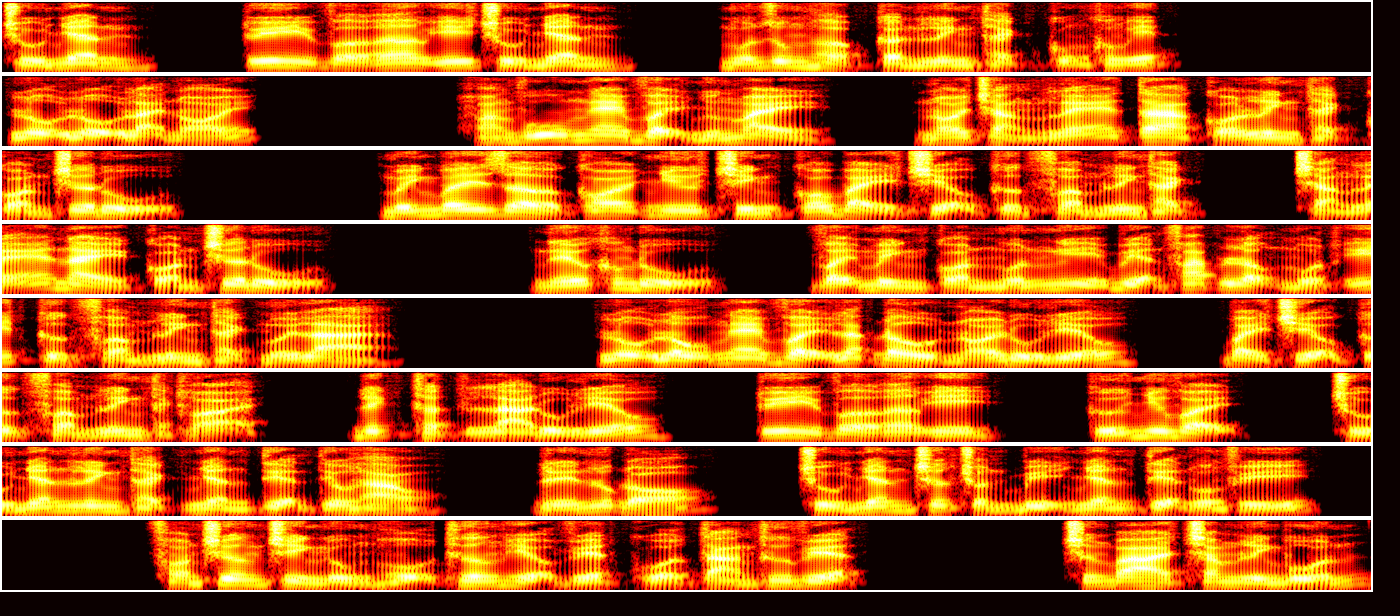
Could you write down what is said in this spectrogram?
chủ nhân, tuy vợ ơ y chủ nhân muốn dung hợp cần linh thạch cũng không ít. Lộ lộ lại nói, hoàng vũ nghe vậy mướn mày, nói chẳng lẽ ta có linh thạch còn chưa đủ? Mình bây giờ coi như chính có bảy triệu cực phẩm linh thạch, chẳng lẽ này còn chưa đủ? Nếu không đủ, vậy mình còn muốn nghĩ biện pháp lộng một ít cực phẩm linh thạch mới là. Lộ lộ nghe vậy lắc đầu nói đủ liễu, bảy triệu cực phẩm linh thạch thoại, đích thật là đủ liễu, tuy vờ ơ y, cứ như vậy, chủ nhân linh thạch nhân tiện tiêu hao, đến lúc đó, chủ nhân trước chuẩn bị nhân tiện uống phí. Phòng chương trình ủng hộ thương hiệu việt của tàng thư viện. Chương ba trăm linh bốn.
